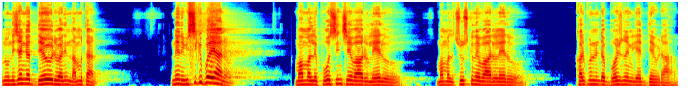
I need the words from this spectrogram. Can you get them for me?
నువ్వు నిజంగా దేవుడు అని నమ్ముతాను. నేను విసిగిపోయాను. మమ్మల్ని పోషించేవారు లేరు. మమ్మల్ని చూసుకునేవారు లేరు. కడుపు నిండా భోజనం లేదు దేవుడా.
